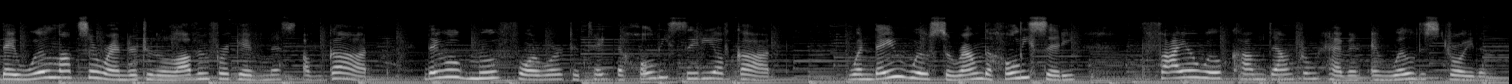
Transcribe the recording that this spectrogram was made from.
they will not surrender to the love and forgiveness of God. They will move forward to take the holy city of God. When they will surround the holy city, fire will come down from heaven and will destroy them.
